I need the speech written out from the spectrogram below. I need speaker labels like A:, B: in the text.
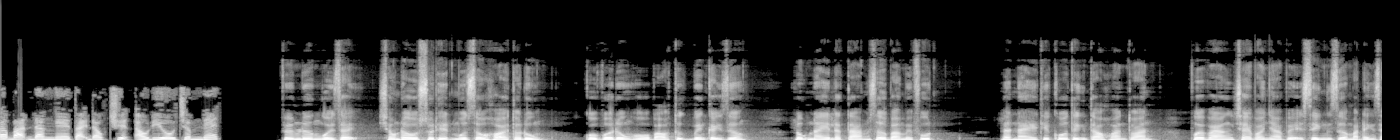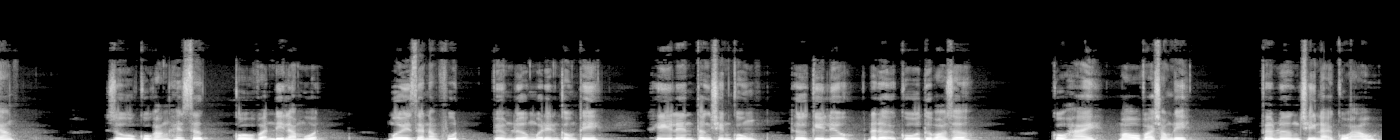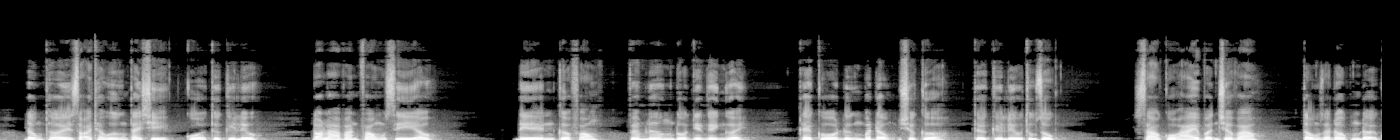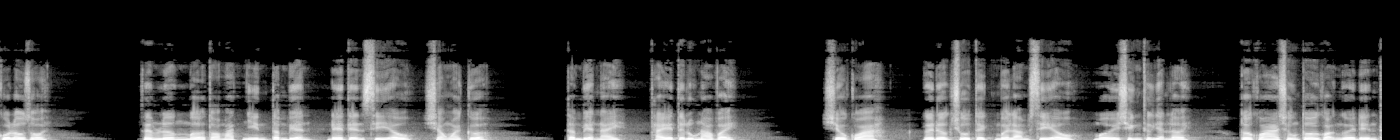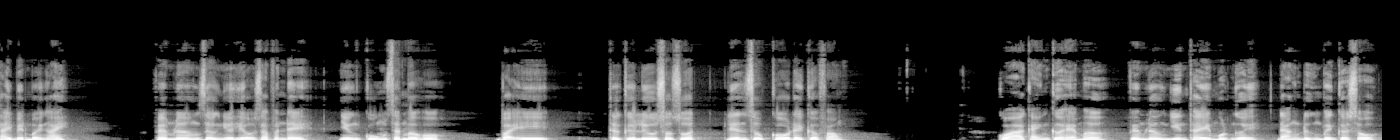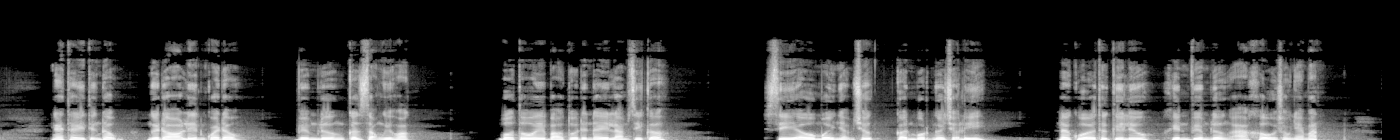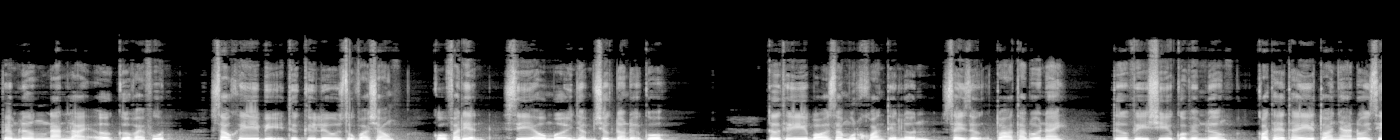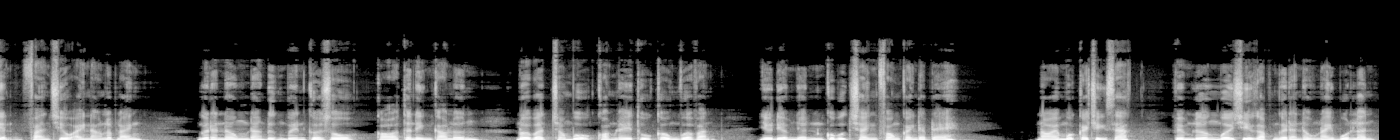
A: Các bạn đang nghe tại đọc audio net
B: Viêm Lương ngồi dậy, trong đầu xuất hiện một dấu hỏi to đùng. Cô vớ đồng hồ báo thức bên cạnh giường, lúc này là 8 giờ 30 phút. Lần này thì cô tỉnh táo hoàn toàn, vội vàng chạy vào nhà vệ sinh rửa mặt đánh răng. Dù cố gắng hết sức, cô vẫn đi làm muộn. 10 giờ 5 phút, Viêm Lương mới đến công ty. Khi lên tầng trên cùng, thư ký Lưu đã đợi cô từ bao giờ. "Cô hai, mau vào trong đi." Viêm Lương chỉnh lại cổ áo, đồng thời dõi theo hướng tay chỉ của thư ký Lưu. Đó là văn phòng CEO. Đi đến cửa phòng, Viêm Lương đột nhiên ngây người, thấy cô đứng bất động trước cửa, thư ký Lưu thúc giục: "Sao cô hai vẫn chưa vào? Tổng giám đốc đợi cô lâu rồi." Viêm Lương mở to mắt nhìn tấm biển để tên CEO treo ngoài cửa. Tấm biển này thay từ lúc nào vậy? Chiều qua, người được chủ tịch mời làm CEO mới chính thức nhận lời. Tối qua chúng tôi gọi người đến thay biển mới ngay. Viêm Lương dường như hiểu ra vấn đề, nhưng cũng rất mơ hồ. Vậy, thư ký Lưu sốt ruột liền giúp cô đẩy cửa phòng. Qua cánh cửa hé mở, Viêm Lương nhìn thấy một người đang đứng bên cửa sổ. Nghe thấy tiếng động, người đó liền quay đầu. Viêm Lương cất giọng nghi hoặc: "Bố tôi bảo tôi đến đây làm gì cơ?" CEO mới nhậm chức cần một người trợ lý. Lời của thư ký Lưu khiến Viêm Lương á khẩu trong nháy mắt. Viêm Lương nán lại ở cửa vài phút, sau khi bị thư ký Lưu dục vào trong, cô phát hiện CEO mới nhậm chức đang đợi cô. Từ thị bỏ ra một khoản tiền lớn xây dựng tòa tháp đôi này, từ vị trí của Viêm Lương có thể thấy tòa nhà đối diện phản chiếu ánh nắng lấp lánh. Người đàn ông đang đứng bên cửa sổ có thân hình cao lớn, nổi bật trong bộ com lê thủ công vừa vặn, như điểm nhấn của bức tranh phong cảnh đẹp đẽ. Nói một cách chính xác, Viêm Lương mới chỉ gặp người đàn ông này 4 lần,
